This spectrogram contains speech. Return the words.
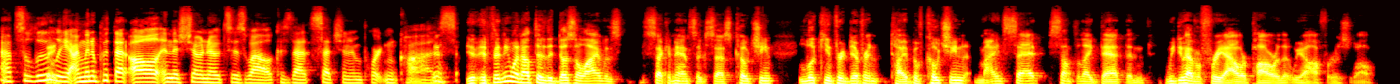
Absolutely. I'm going to put that all in the show notes as well because that's such an important cause. Yeah. If anyone out there that doesn't align with Second Act Success coaching, looking for different type of coaching mindset, something like that, then we do have a free hour power that we offer as well.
